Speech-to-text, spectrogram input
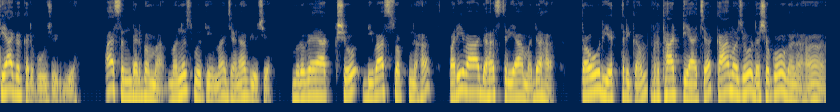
ત્યાગ કરવો જોઈએ. આ સંદર્ભમાં મનુસ્મૃતિમાં જણાવ્યું છે, મૃગયાક્ષો દિવાસ્વપ્ન પરિવાદ સ્ત્રિયા મદ તૌર્યત્રિકમ વૃથાટ્યા ચ કામજો દશકો ગણ.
